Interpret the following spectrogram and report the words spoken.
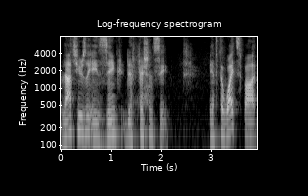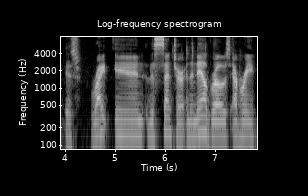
that's usually a zinc deficiency. If the white spot is right in the center and the nail grows every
